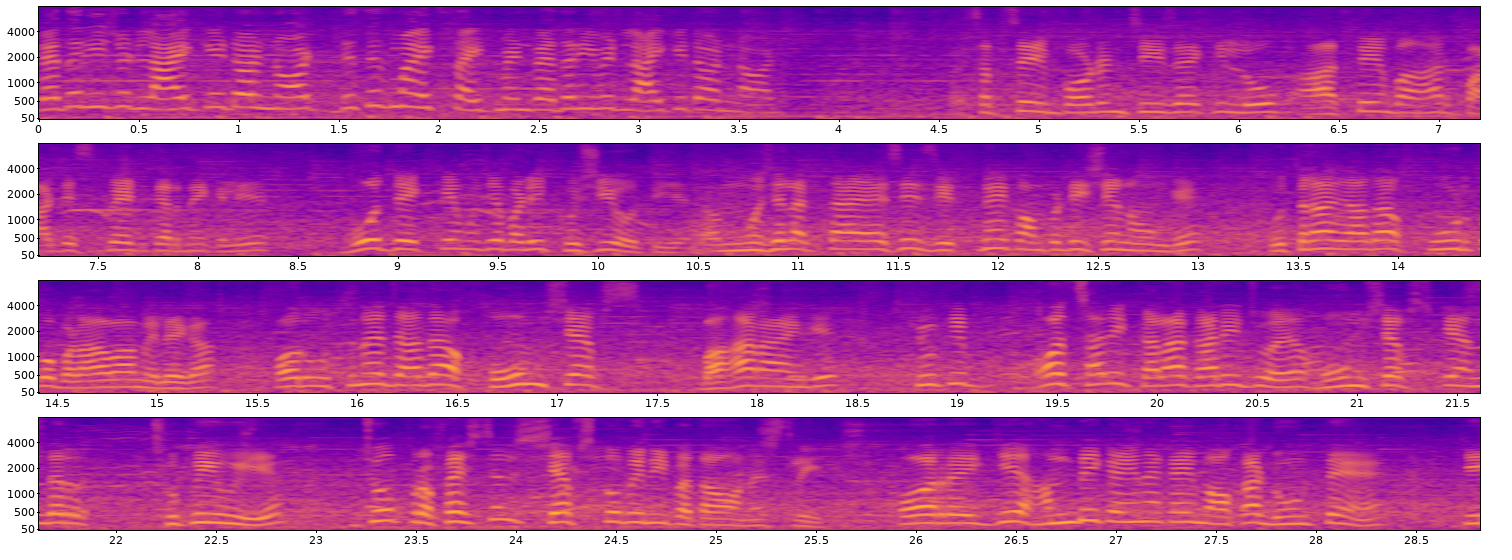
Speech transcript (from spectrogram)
whether he should like it or not. This is my excitement, whether he would like it or not. सबसे इंपॉर्टेंट चीज़ है कि लोग आते हैं बाहर पार्टिसिपेट करने के लिए। वो देख के मुझे बड़ी खुशी होती है। मुझे लगता है ऐसे जितने कंपटीशन होंगे, उतना ज़्यादा फ़ूड को बढ़ावा मिलेगा और उतना ज़्यादा होम शेफ्स बाहर आएँगे, क्योंकि बहुत सारी कलाकारी जो है होम शेफ्स के अंदर छुपी हुई है, जो प्रोफेशनल शेफ्स को भी नहीं पता ऑनेस्टली और ये हम भी कहीं ना कहीं मौका ढूंढते हैं कि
